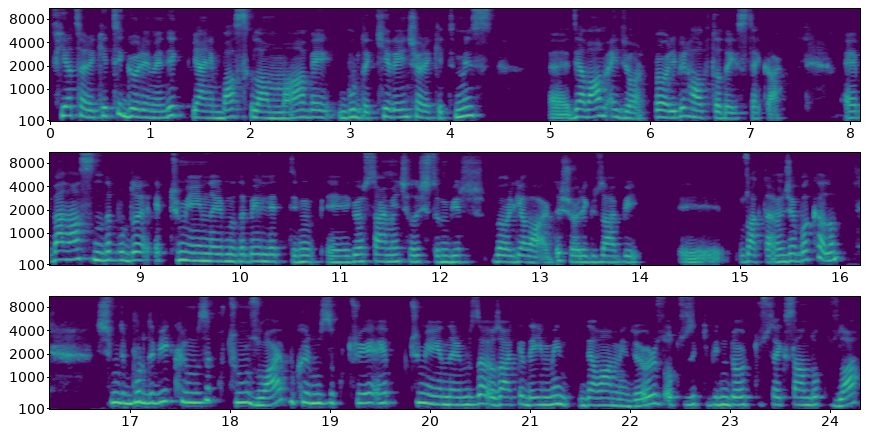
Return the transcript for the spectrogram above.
fiyat hareketi göremedik. Yani baskılanma ve buradaki range hareketimiz e, devam ediyor. Böyle bir haftadayız tekrar. E, ben aslında burada hep tüm yayınlarımda da belirttiğim, e, göstermeye çalıştığım bir bölge vardı. Şöyle güzel bir e, uzaktan önce bakalım. Şimdi burada bir kırmızı kutumuz var. Bu kırmızı kutuya hep tüm yayınlarımızda özellikle değinmeye devam ediyoruz. 32.489 ile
